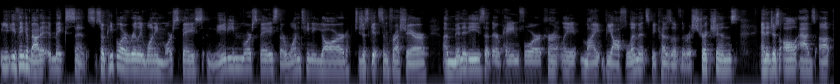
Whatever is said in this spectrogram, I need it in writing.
you, you, think about it, it makes sense. So people are really wanting more space, needing more space. They're wanting a yard to just get some fresh air. Amenities that they're paying for currently might be off limits because of the restrictions. And it just all adds up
